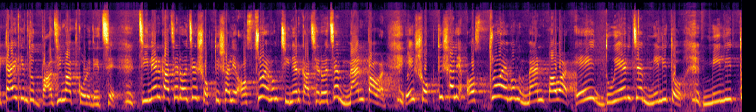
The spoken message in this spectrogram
এটাই কিন্তু বাজিমাত করে দিচ্ছে। চীনের কাছে রয়েছে শক্তিশালী অস্ত্র এবং চীনের কাছে রয়েছে ম্যান পাওয়ার এই শক্তিশালী অস্ত্র এবং ম্যান পাওয়ার এই দুয়ের যে মিলিত মিলিত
